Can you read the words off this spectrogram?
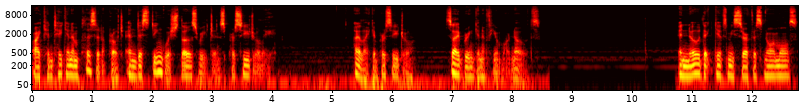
or I can take an implicit approach and distinguish those regions procedurally. I like it procedural, so I bring in a few more nodes. A node that gives me surface normals,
